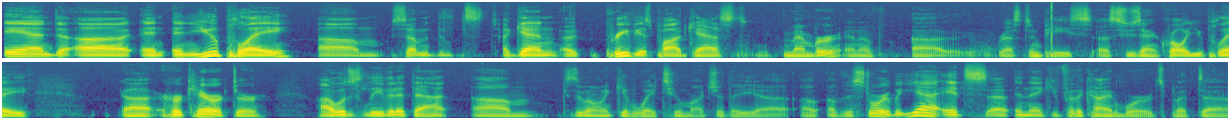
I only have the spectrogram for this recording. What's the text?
and uh and and you play um some of the- again a previous podcast member and a uh, rest in peace uh, Suzanne Kroll you play uh, her character I will just leave it at that um because we don't want to give away too much of the uh, of, the story but yeah it's uh, and thank you for the kind words but uh,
